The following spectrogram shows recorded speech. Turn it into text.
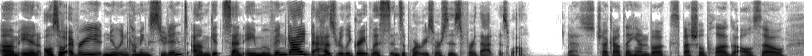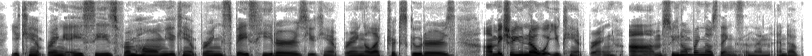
and also, every new incoming student gets sent a move in guide that has really great lists and support resources for that as well. Yes, check out the handbook. Special plug also, you can't bring ACs from home. You can't bring space heaters. You can't bring electric scooters. Um, make sure you know what you can't bring um, so you don't bring those things and then end up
